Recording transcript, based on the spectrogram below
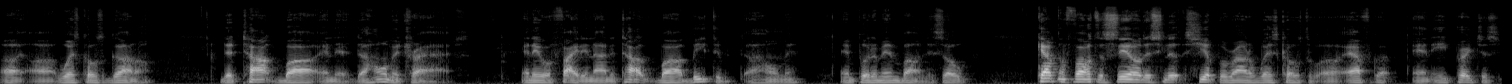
uh, uh, west coast of Ghana, the Bar and the Dahomey tribes, and they were fighting. Now the Bar beat the Dahomey and put them in bondage. So Captain Foster sailed this ship around the west coast of uh, Africa, and he purchased.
